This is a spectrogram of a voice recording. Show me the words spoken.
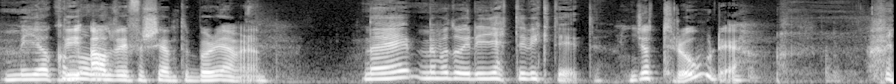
Men jag Det är ihåg- aldrig för sent att börja med den. Nej, men vadå är det jätteviktigt? Jag tror det.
